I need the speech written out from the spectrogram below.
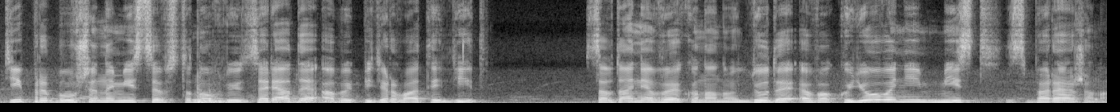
Ті, прибувши на місце, встановлюють заряди, аби підірвати лід. Завдання виконано. Люди евакуйовані, міст збережено.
